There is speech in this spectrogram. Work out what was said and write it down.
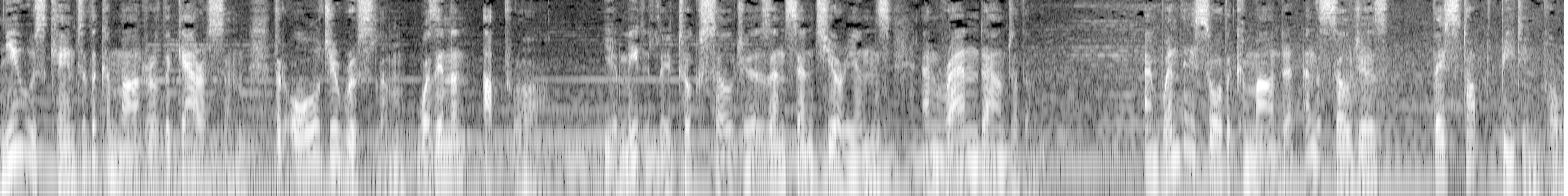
news came to the commander of the garrison that all Jerusalem was in an uproar. He immediately took soldiers and centurions and ran down to them. And when they saw the commander and the soldiers, they stopped beating Paul.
